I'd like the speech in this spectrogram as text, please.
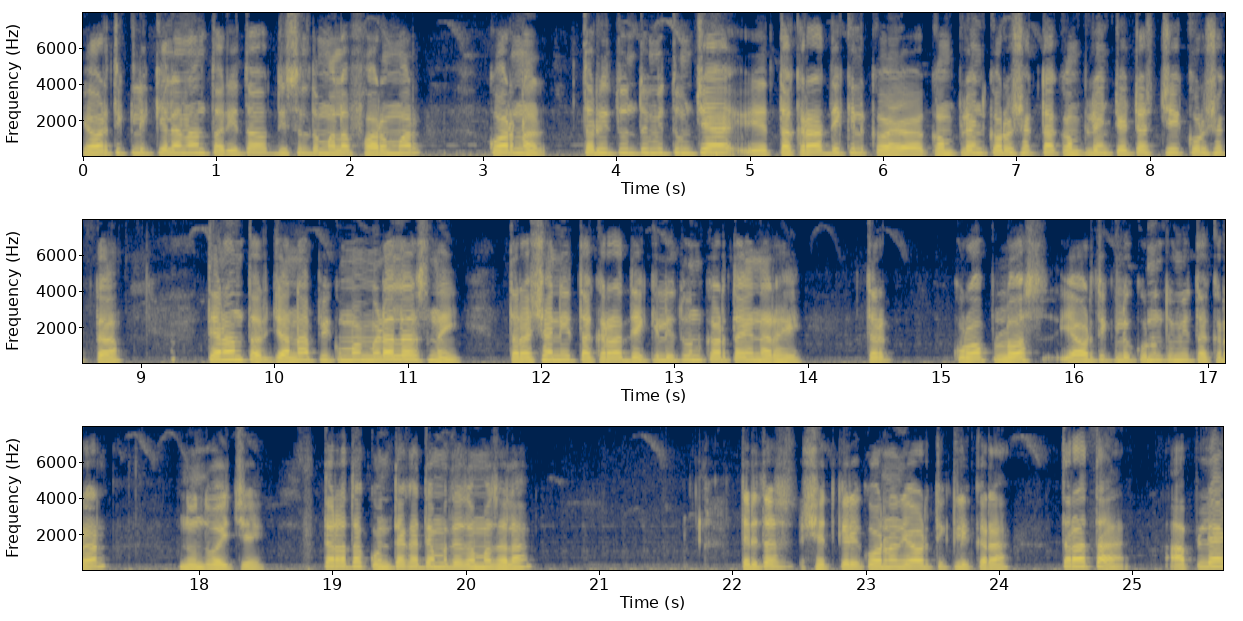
यावरती क्लिक केल्यानंतर इथं दिसेल तुम्हाला फॉर्मर कॉर्नर तर इथून तुम्ही तुमच्या ए, तक्रार देखील क कंप्लेंट करू शकता. कंप्लेंट स्टेटस चेक करू शकता. त्यानंतर ज्यांना पीक विमा मिळालाच नाही तर अशांनी तक्रार देखील इथून करता येणार आहे. तर क्रॉप लॉस यावरती क्लिक करून तुम्ही तक्रार नोंदवायची आहे. तर आता कोणत्या खात्यामध्ये जमा झाला? तरी तर शेतकरी कॉर्नर यावरती क्लिक करा. तर आता आपल्या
